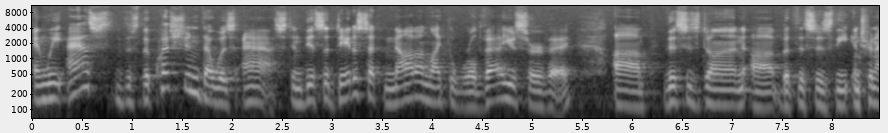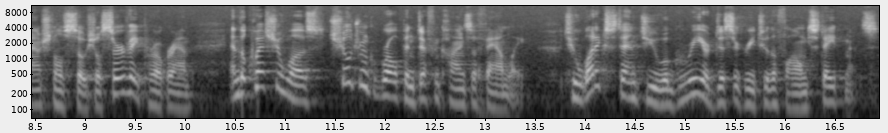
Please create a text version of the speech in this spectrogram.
And we asked, this, the question that was asked, and this is a data set not unlike the World Value Survey. Um, this is done, uh, but this is the International Social Survey Program. And the question was, children grow up in different kinds of family. To what extent do you agree or disagree to the following statements?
